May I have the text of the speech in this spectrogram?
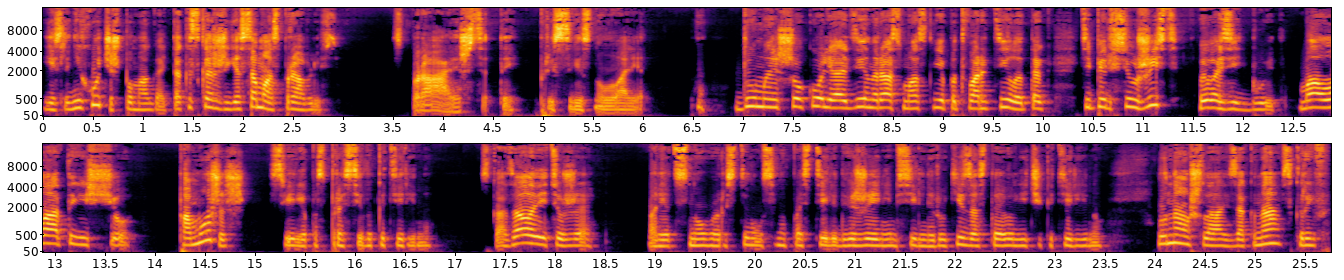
Если не хочешь помогать, так и скажи, я сама справлюсь. Справишься ты, присвистнул Валет. Думаешь, что Коля один раз в Москве подфартила, так теперь всю жизнь вывозить будет? Мала ты еще. Поможешь? Свирепо спросила Катерина. Сказала ведь уже. Валет снова растянулся на постели движением сильной руки, заставил лечь Катерину. Луна ушла из окна, скрыв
